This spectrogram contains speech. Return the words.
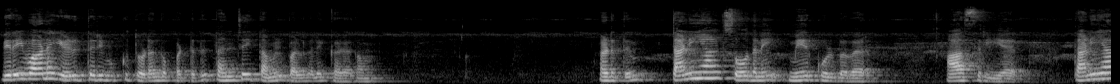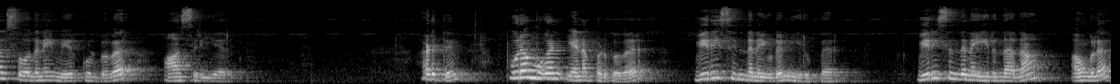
விரைவான எழுத்தறிவுக்கு தொடங்கப்பட்டது தஞ்சை தமிழ் பல்கலைக்கழகம். அடுத்து தனியால் சோதனை மேற்கொள்பவர். ஆசிரியர். தனியால் சோதனை மேற்கொள்பவர் ஆசிரியர். அடுத்து புறமுகன் எனப்படுபவர் விரி சிந்தனையுடன் இருப்பர். விரி சிந்தனை இருந்தாதான் அவங்கள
